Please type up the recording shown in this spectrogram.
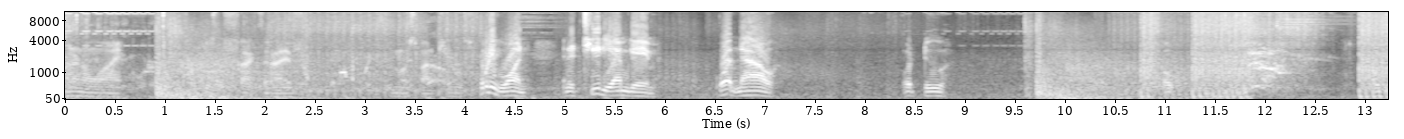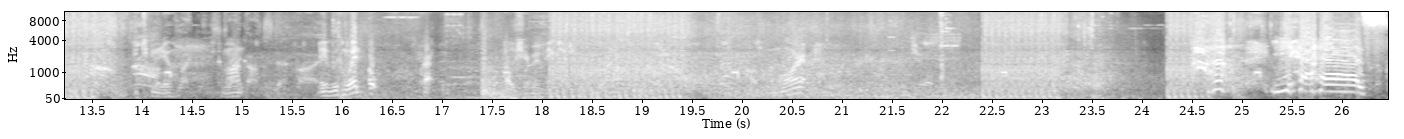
I don't know why. Just the fact that I have the most amount of kills. 41 in a TDM game. What now? What do? What can we do? Lightning Come on. strike on standby. Maybe we can win. Oh, crap. Oh, been paying attention. One more. yes!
